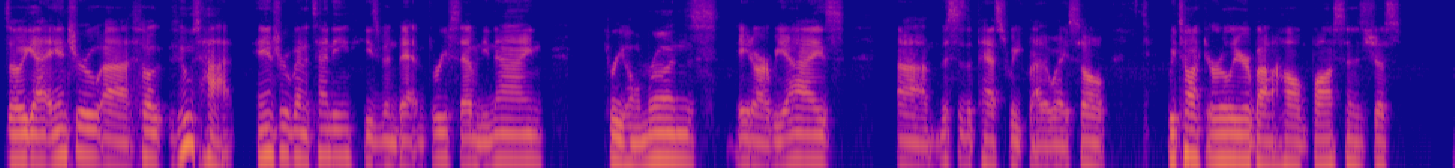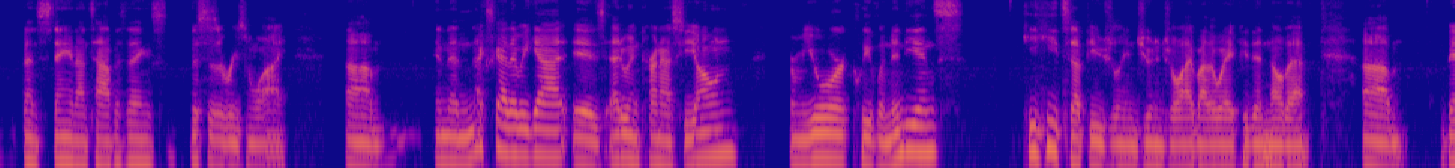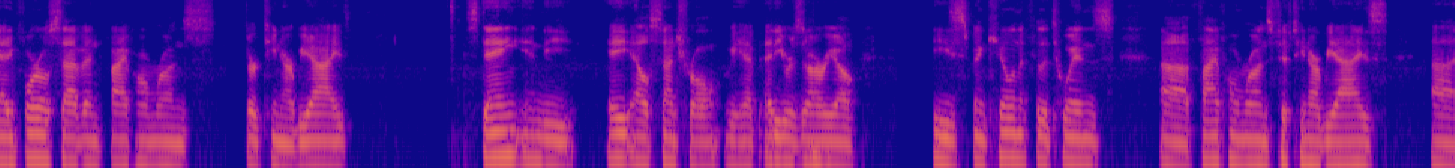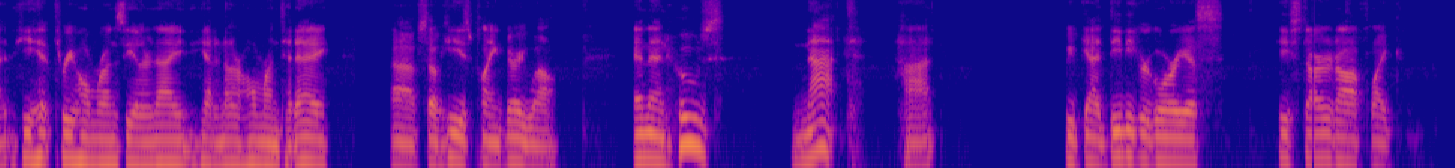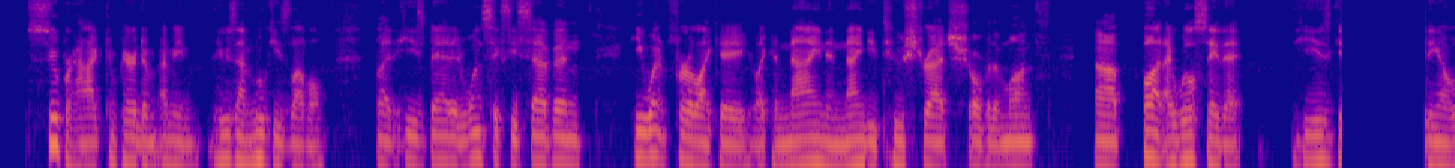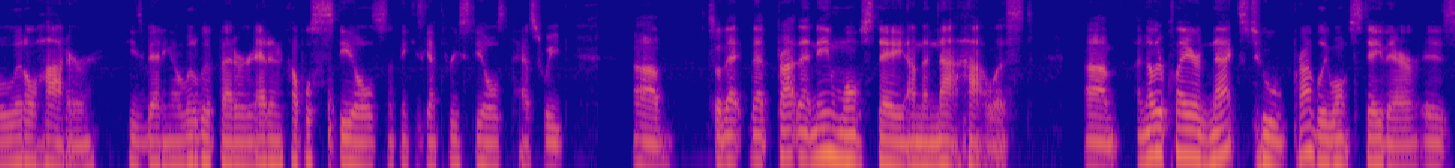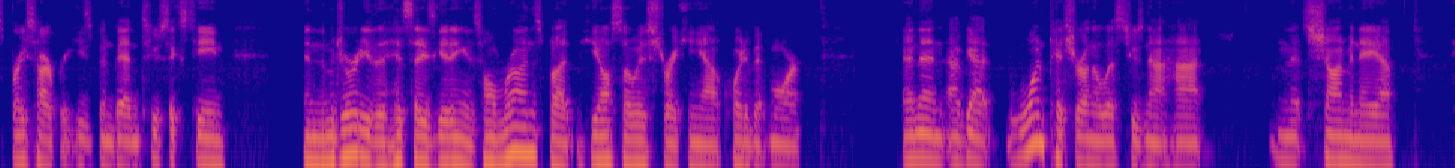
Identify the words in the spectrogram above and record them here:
So we got Andrew. Uh, so who's hot? Andrew Benintendi. He's been batting 379, three home runs, eight RBIs. Uh, this is the past week, by the way. So we talked earlier about how Boston is just been staying on top of things. This is a reason why. Um, and then the next guy that we got is Edwin Encarnacion from your Cleveland Indians. He heats up usually in June and July, by the way, if you didn't know that. Um, batting 407, five home runs, 13 RBIs. Staying in the AL Central, we have Eddie Rosario. He's been killing it for the Twins. Uh, five home runs, 15 RBIs. Uh, he hit three home runs the other night. He had another home run today. Uh, so he is playing very well. And then who's not hot? We've got Didi Gregorius. He started off like super hot compared to, I mean, he was on Mookie's level, but he's batted 167. He went for like a like a nine and 92 stretch over the month. Uh, but I will say that he is getting a little hotter He's batting a little bit better, adding a couple steals. I think he's got three steals the past week. Um, so that that that name won't stay on the not hot list. Um, another player next who probably won't stay there is Bryce Harper. He's been batting 216, and the majority of the hits that he's getting is home runs, but he also is striking out quite a bit more. And then I've got one pitcher on the list who's not hot, and that's Sean Manaea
